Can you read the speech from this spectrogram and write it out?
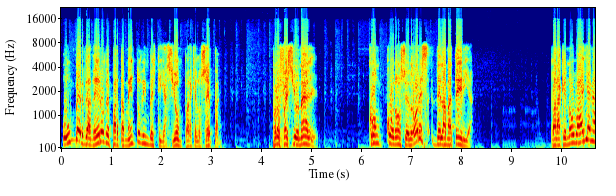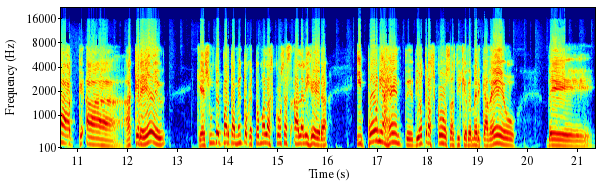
un verdadero departamento de investigación, para que lo sepan. Profesional, con conocedores de la materia, para que no vayan a, a- creer que es un departamento que toma las cosas a la ligera y pone a gente de otras cosas, de de mercadeo, de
